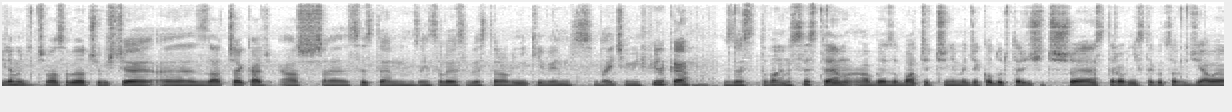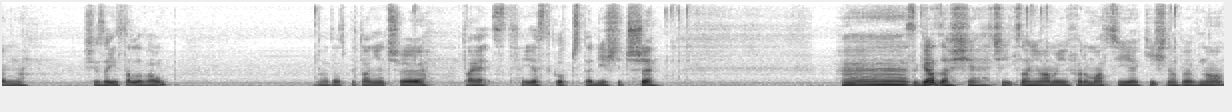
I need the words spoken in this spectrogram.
Chwilę będzie trzeba sobie oczywiście e, zaczekać, aż e, system zainstaluje sobie sterowniki, więc dajcie mi chwilkę. Zresetowałem system, aby zobaczyć, czy nie będzie kodu 43. Sterownik z tego co widziałem się zainstalował. No teraz pytanie, czy tak jest. Jest kod 43. Eee, zgadza się, czyli co, nie mamy informacji jakichś na pewno.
